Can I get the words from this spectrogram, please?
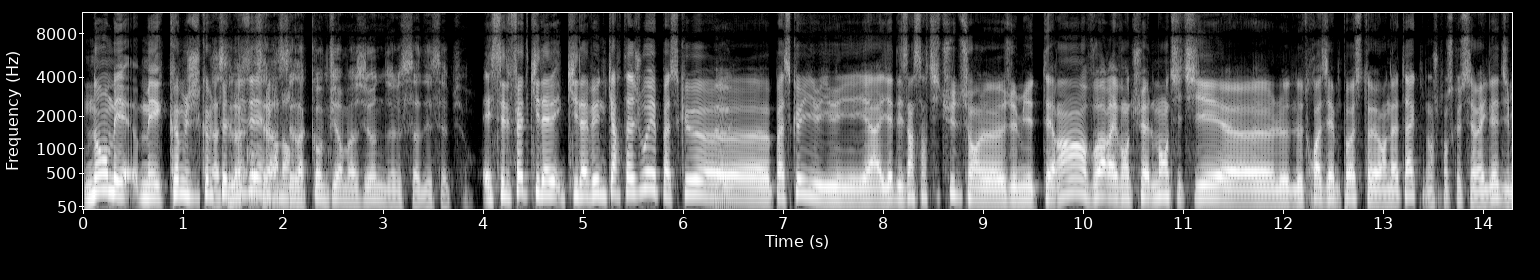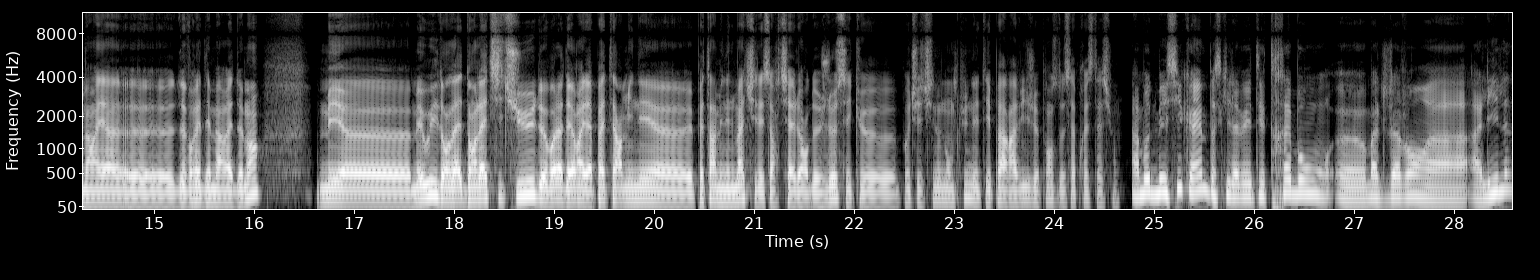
Non, mais, mais comme je, comme Là, je te le disais, c'est la- confirmation de sa déception. et c'est le fait qu'il avait, qu'il avait une carte à jouer parce que euh, parce qu'il y, y a des incertitudes sur le jeu milieu de terrain, voire éventuellement titiller euh, le, le troisième poste en attaque. Non, je pense que c'est réglé. Di Maria euh, devrait démarrer demain. Mais, euh, mais oui, dans la- dans l'attitude, voilà. D'ailleurs, il n'a pas terminé, euh, pas terminé le match. Il est sorti à l'heure de jeu. C'est que Pochettino non plus n'était pas ravi, je pense, de sa prestation. Un mot de Messi quand même, parce qu'il avait été très bon euh, au match d'avant à, à Lille.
